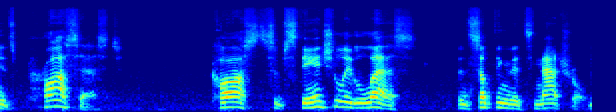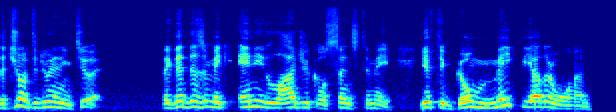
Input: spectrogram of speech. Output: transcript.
that's processed costs substantially less than something that's natural, that you don't have to do anything to it. Like that doesn't make any logical sense to me. You have to go make the other one.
